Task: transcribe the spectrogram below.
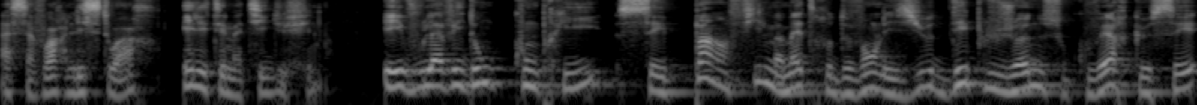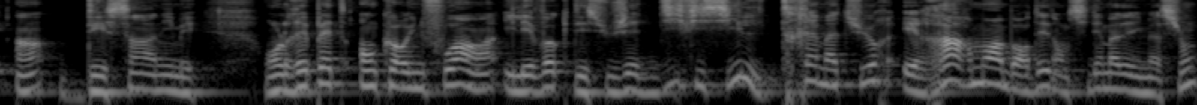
à savoir l'histoire et les thématiques du film. Et vous l'avez donc compris, c'est pas un film à mettre devant les yeux des plus jeunes sous couvert que c'est un dessin animé. On le répète encore une fois, hein, il évoque des sujets difficiles, très matures et rarement abordés dans le cinéma d'animation,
